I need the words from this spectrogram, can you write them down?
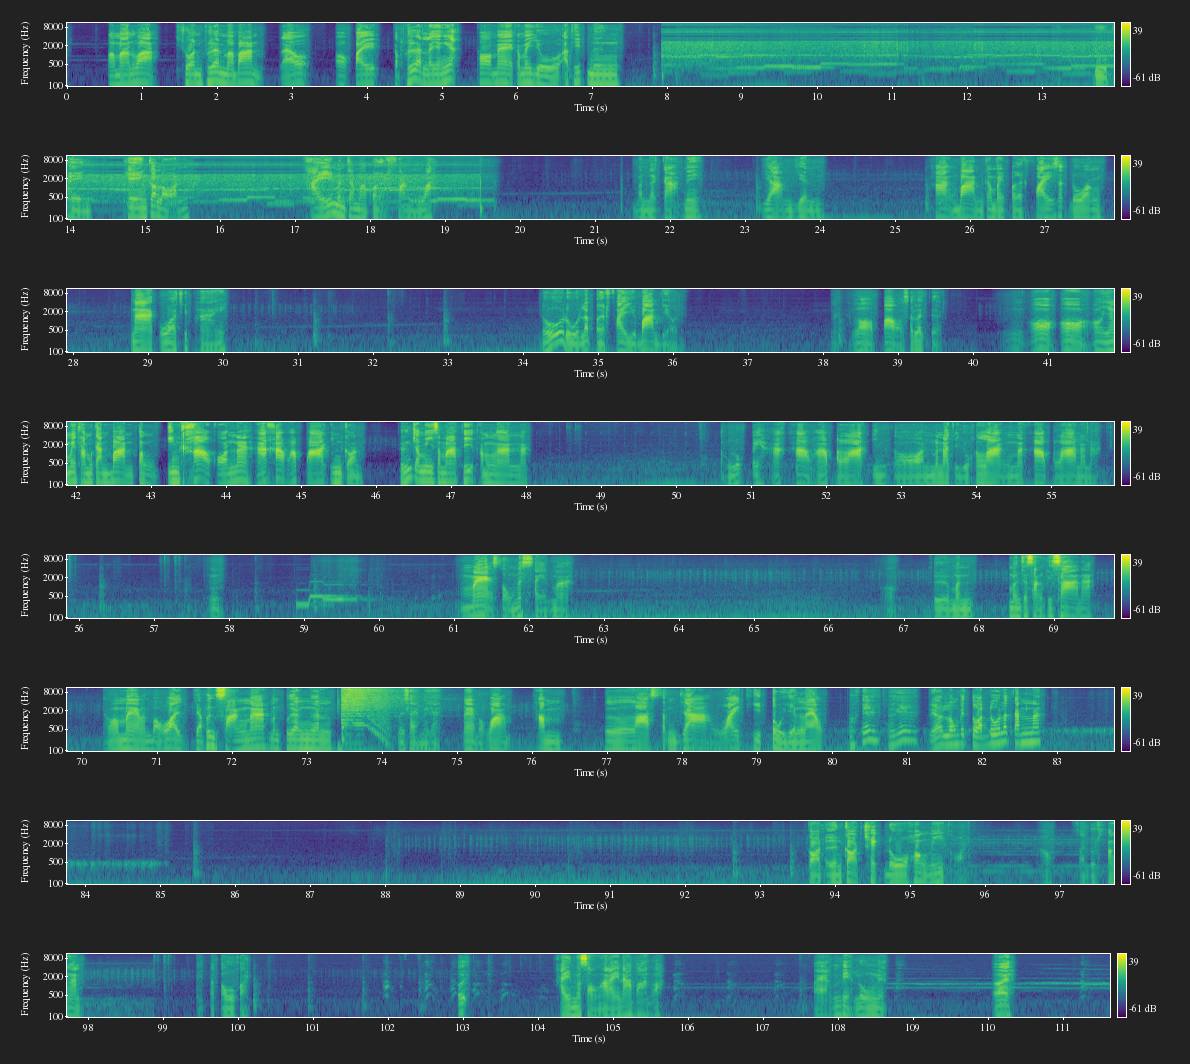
ประมาณว่าชวนเพื่อนมาบ้าน แล้วออกไปกับเพื่อนอะไรอย่างเงี้ย พ่อแม่ก็ไม่อยู่อาทิตย์หนึ่งดูเพลง เพลงก็หลอน ใครมันจะมาเปิดฟังวะ บรรยากาศนี่ ยามเย็น ข้างบ้านก็ไม่เปิดไฟสักดวง น่ากลัวชิบหาย ดูดูแล้วเปิดไฟอยู่บ้านเดียวเนี่ยล่อเป้าซะเหลือเกินอ๋ออ๋ออ๋อยังไม่ทำการบ้านต้องกินข้าวก่อนนะ หาข้าวหาปลากินก่อน ถึงจะมีสมาธิทำงานนะ ต้องลุกไปหาข้าวหาปลากินก่อน มันน่าจะอยู่ข้างล่างนะข้าวปลานั่นนะอืมแม่ส่งเมสเซจมาอ๋อคือมันมันจะสั่งพิซซ่านะ แต่ว่าแม่มันบอกว่าอย่าเพิ่งสั่งนะ มันเปลืองเงิน ไม่ใช่ไม่ใช่ แม่บอกว่าำลาสัญญาไว้ที่ตู้เย็นแล้ว โอเค โอเค เดี๋ยวลงไปตรวจดูแล้วกันนะ ก่อนอื่นก็เช็คดูห้องนี้ก่อน เอาสะดุดซะงั้นปิดประตูก่อนเฮ้ย ใครมาส่องอะไรหน้าบ้านวะ ลกนะเนี่ยลุงเนี่ยเอ้ย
